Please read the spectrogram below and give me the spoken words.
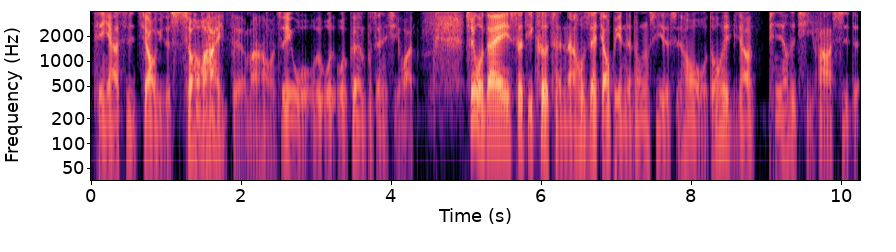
填鸭式教育的受害者嘛，哈，所以我我我我个人不是很喜欢。所以我在设计课程啊，或者在教别人的东西的时候，我都会比较偏向是启发式的。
